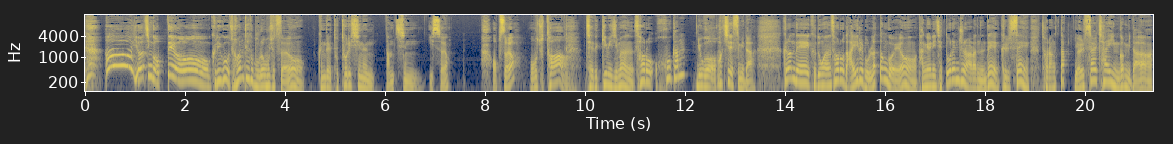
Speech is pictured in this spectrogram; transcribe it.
어, 여자친구 없대요. 그리고 저한테도 물어보셨어요. 근데 도토리 씨는 남친 있어요? 없어요? 오, 좋다. 제 느낌이지만 서로 호감? 요거 확실했습니다. 그런데 그동안 서로 나이를 몰랐던 거예요. 당연히 제 또래인 줄 알았는데 글쎄 저랑 딱 10살 차이인 겁니다.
